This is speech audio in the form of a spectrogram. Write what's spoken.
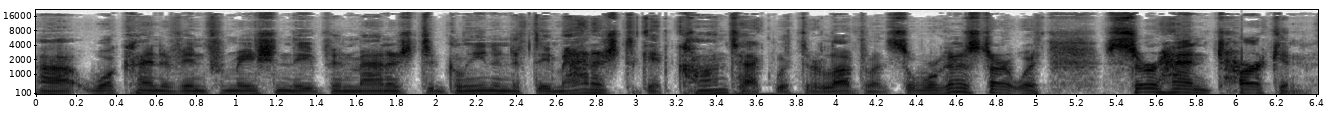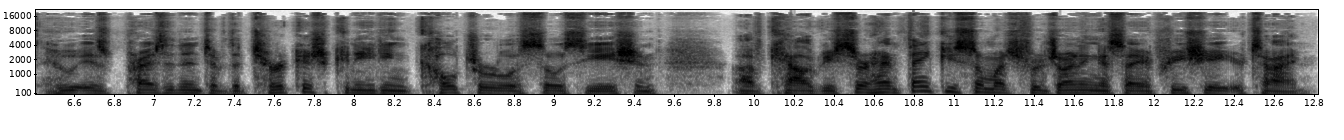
uh, what kind of information they've been managed to glean and if they managed to get contact with their loved ones. So we're going to start with Sirhan Tarkan, who is president of the Turkish Canadian Cultural Association of Calgary. Sirhan, thank you so much for joining us. I appreciate your time.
